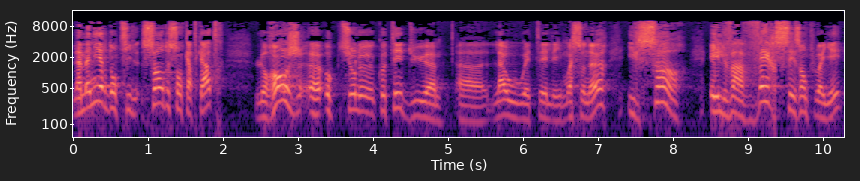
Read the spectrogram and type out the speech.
la manière dont il sort de son 4-4 le range euh, sur le côté du, euh, euh, là où étaient les moissonneurs, il sort et il va vers ses employés.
